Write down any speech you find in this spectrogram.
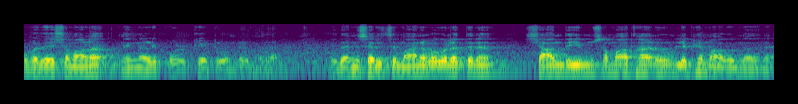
ഉപദേശമാണ് നിങ്ങളിപ്പോൾ കേട്ടുകൊണ്ടിരുന്നത്. ഇതനുസരിച്ച് മാനവകുലത്തിന് ശാന്തിയും സമാധാനവും ലഭ്യമാകുന്നതിന്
